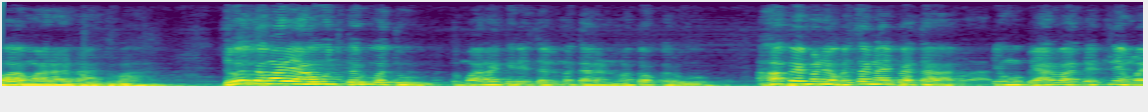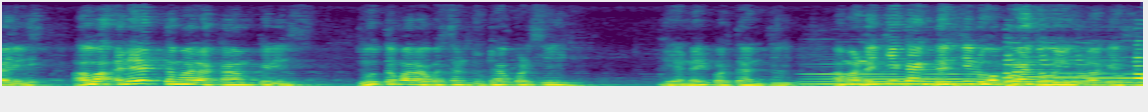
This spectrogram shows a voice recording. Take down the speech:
વાહ, મારા નાથ જો તમારે આવું જ કરવું હતું, તો મારા ઘરે જન્મ ધારણ નહોતો કરવો. આપે મને વચન આપ્યા હતા કે હું બ્યારવા દત્તને મારીશ. આવા અનેક તમારા કામ કરીશ. જો તમારા વચન જૂઠા પડશે એ નહીં પ્રધાનજી આમાં નક્કી કાંઈક દરજીનો અપરાધ હોય એવું લાગે છે.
